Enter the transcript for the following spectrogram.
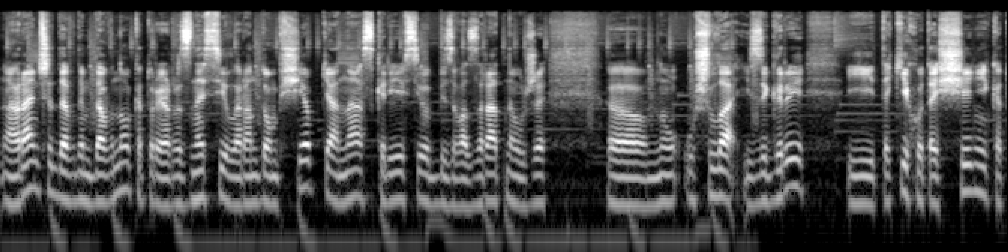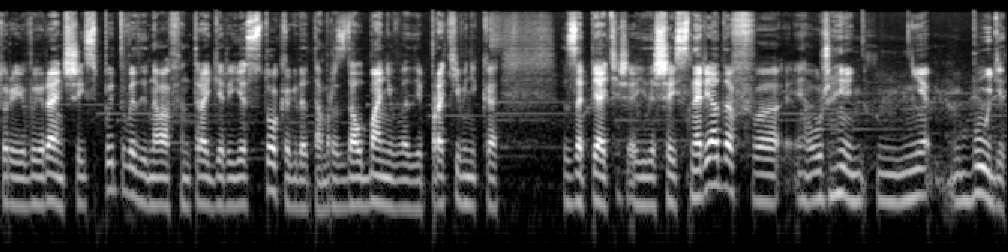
раньше давным-давно, которая разносила рандом в щепки, она, скорее всего, безвозвратно уже э, ну, ушла из игры. И таких вот ощущений, которые вы раньше испытывали на Waffentrager E100, когда там раздолбанивали противника за 5 или 6 снарядов, э, уже не будет.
